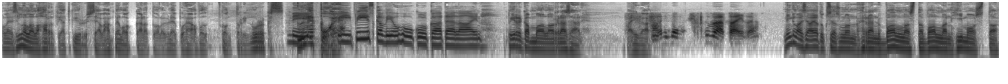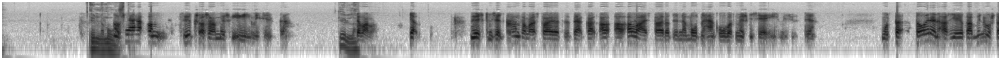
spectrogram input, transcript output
olen sillä lailla hartiat kyyryssä ja vähän pelokkaana tuolla Yle Puheen avokonttorin nurkassa. Niin. Yle Puhe. Pi- piiska viuhuu, kuulkaa täällä aina. Pirkanmaalla on räsänen. Päivää. Hyvä, hyvää päivää. Minkälaisia ajatuksia sulla on herännyt vallasta, vallan himosta ynnä muusta? No sehän on yksi osa myöskin ihmisyyttä. Kyllä. Tavallaan. Ja myöskin se kansalaistaidot, alaistaidot ynnä muut, nehän kuuluvat myöskin siihen ihmisyyteen. Mutta toinen asia, joka minusta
